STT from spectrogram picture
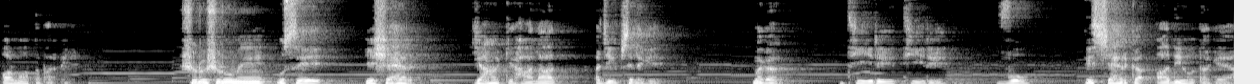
اور معتبر بھی۔ شروع شروع میں اسے یہ شہر یہاں کے حالات عجیب سے لگے، مگر دھیرے دھیرے وہ اس شہر کا عادی ہوتا گیا۔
